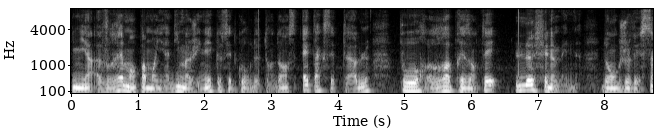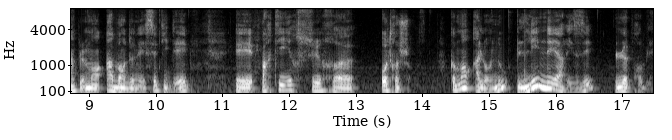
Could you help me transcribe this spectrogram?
il n'y a vraiment pas moyen d'imaginer que cette courbe de tendance est acceptable pour représenter le phénomène. Donc je vais simplement abandonner cette idée et partir sur euh, autre chose. Comment allons-nous linéariser le problème?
